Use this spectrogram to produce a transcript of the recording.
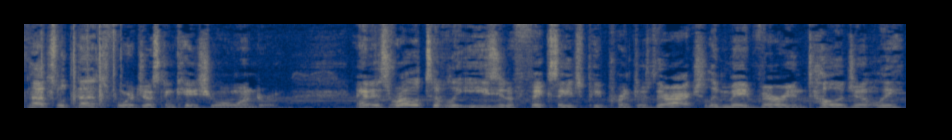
that's what that's for, just in case you were wondering. And it's relatively easy to fix HP printers. They're actually made very intelligently.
